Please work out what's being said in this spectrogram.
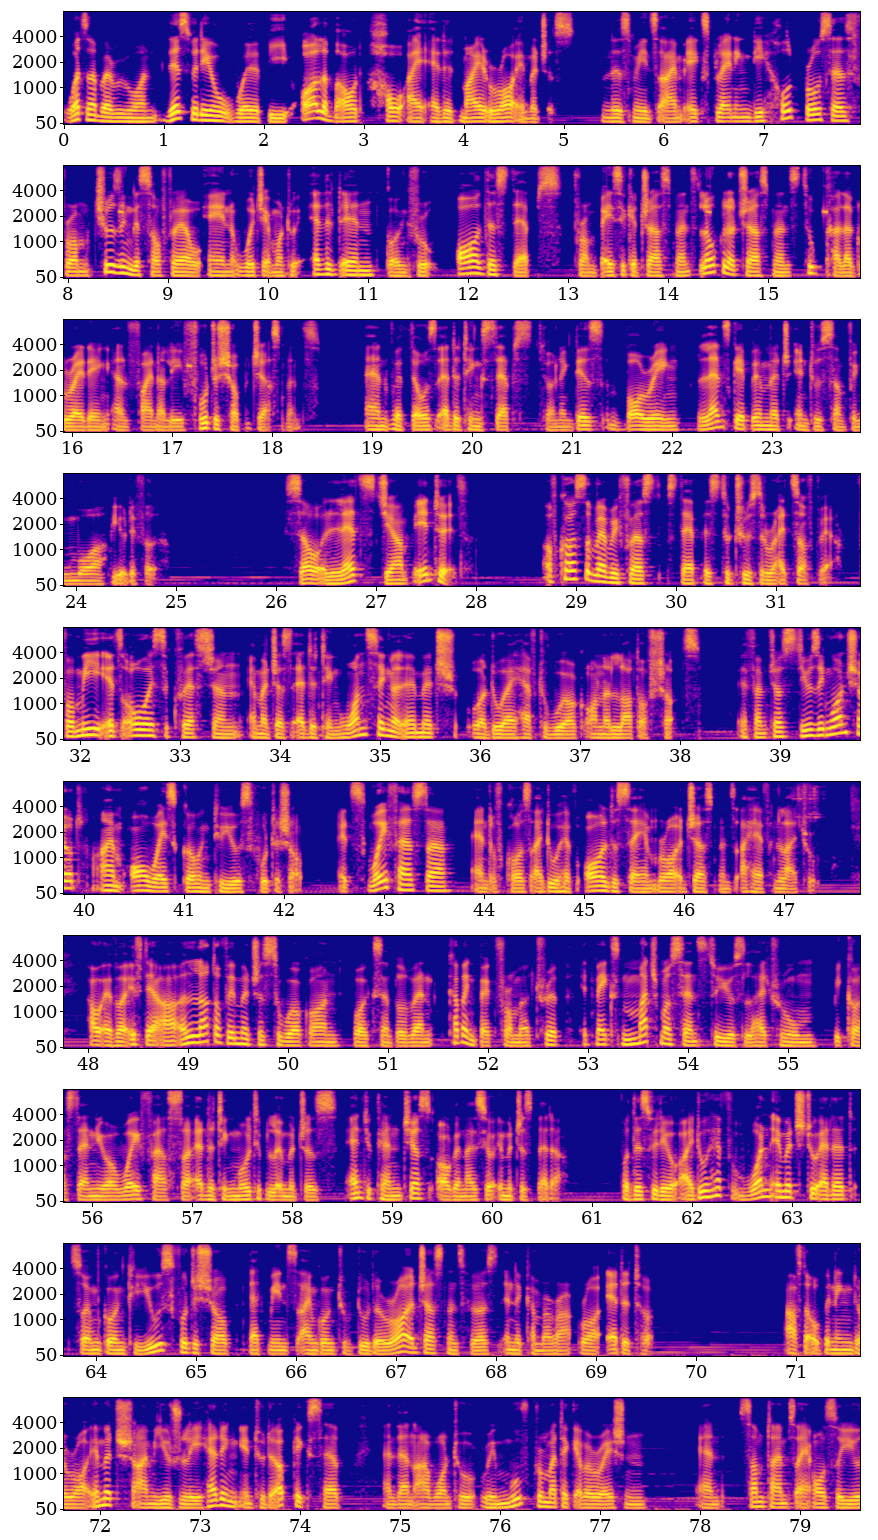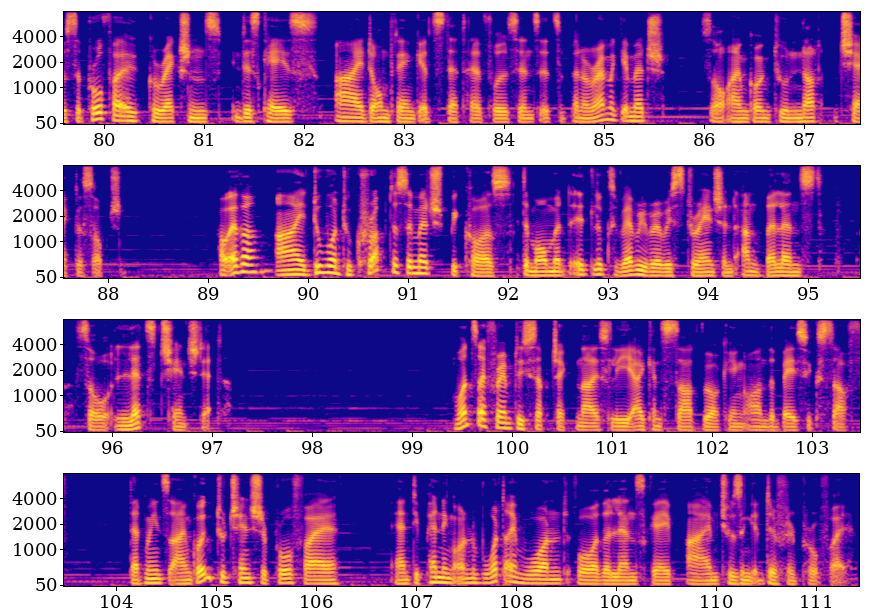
What's up everyone? This video will be all about how I edit my raw images. This means I'm explaining the whole process from choosing the software in which I want to edit in, going through all the steps from basic adjustments, local adjustments to color grading and finally Photoshop adjustments. And with those editing steps turning this boring landscape image into something more beautiful. So let's jump into it. Of course, the very first step is to choose the right software. For me, it's always the question, am I just editing one single image or do I have to work on a lot of shots? If I'm just using one shot, I'm always going to use Photoshop. It's way faster and of course I do have all the same raw adjustments I have in Lightroom. However, if there are a lot of images to work on, for example when coming back from a trip, it makes much more sense to use Lightroom because then you are way faster editing multiple images and you can just organize your images better. For this video I do have one image to edit, so I'm going to use Photoshop. That means I'm going to do the raw adjustments first in the Camera Raw editor. After opening the raw image, I'm usually heading into the optics tab and then I want to remove chromatic aberration and sometimes I also use the profile corrections. In this case, I don't think it's that helpful since it's a panoramic image, so I'm going to not check this option. However, I do want to crop this image because at the moment it looks very very strange and unbalanced, so let's change that. Once I framed the subject nicely, I can start working on the basic stuff. That means I'm going to change the profile and depending on what I want for the landscape, I'm choosing a different profile.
